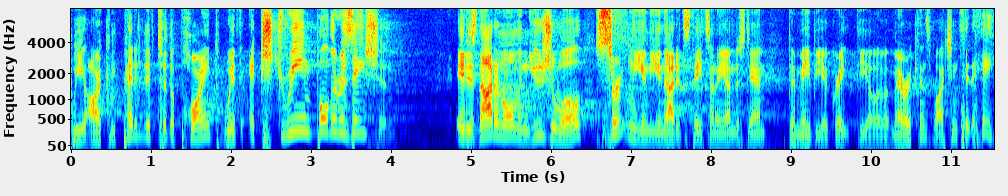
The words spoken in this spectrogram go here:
we are competitive to the point with extreme polarization. It is not at all unusual, certainly in the United States, and I understand there may be a great deal of Americans watching today.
